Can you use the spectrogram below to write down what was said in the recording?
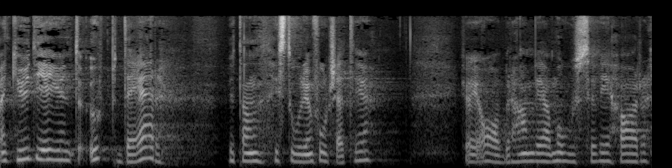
Men Gud ger ju inte upp där, utan historien fortsätter ju. Vi har Abraham, vi har Mose, vi har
